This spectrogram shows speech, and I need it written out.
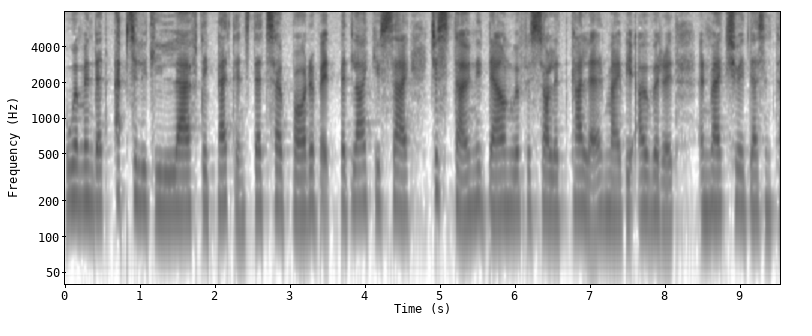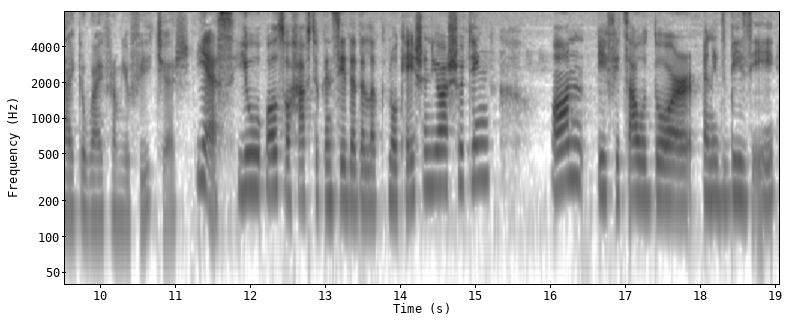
women that absolutely love their patterns. That's so part of it. But like you say, just tone it down with a solid color, maybe over it, and make sure it doesn't take away from your features. Yes, you also have to consider the lo- location you are shooting on. If it's outdoor and it's busy,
